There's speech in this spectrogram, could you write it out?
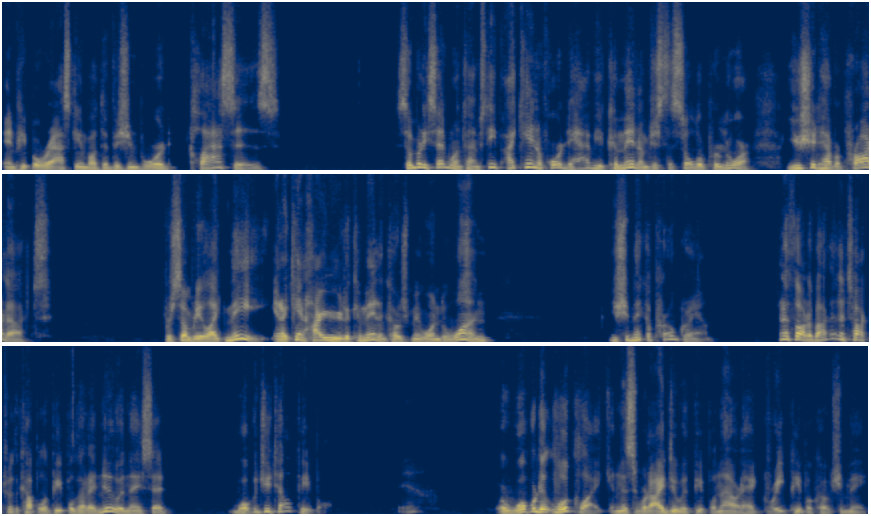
and people were asking about the vision board classes, Somebody said one time, Steve, I can't afford to have you come in. I'm just a solopreneur. You should have a product for somebody like me. And I can't hire you to come in and coach me one to one. You should make a program. And I thought about it and I talked with a couple of people that I knew, and they said, What would you tell people? Or what would it look like? And this is what I do with people now. And I had great people coaching me.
